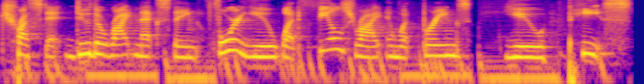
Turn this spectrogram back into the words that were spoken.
trust it, do the right next thing for you, what feels right and what brings you peace.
